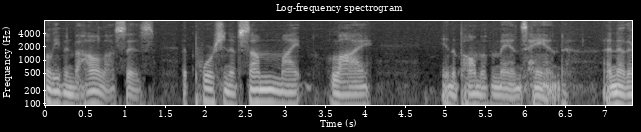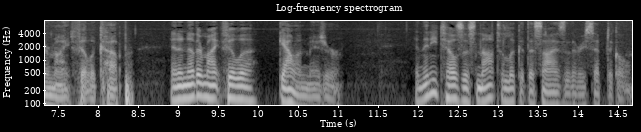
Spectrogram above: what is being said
well, even Baha'u'llah says, the portion of some might lie in the palm of a man's hand, another might fill a cup, and another might fill a gallon measure. And then he tells us not to look at the size of the receptacle.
